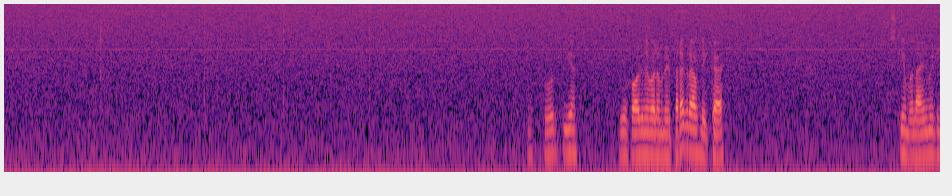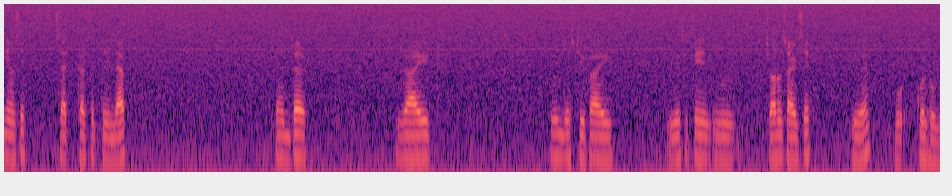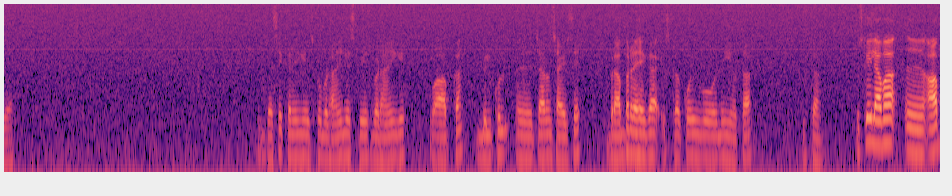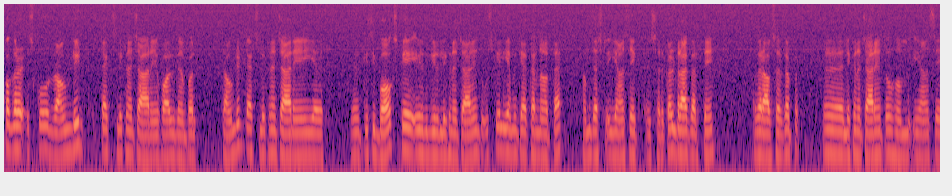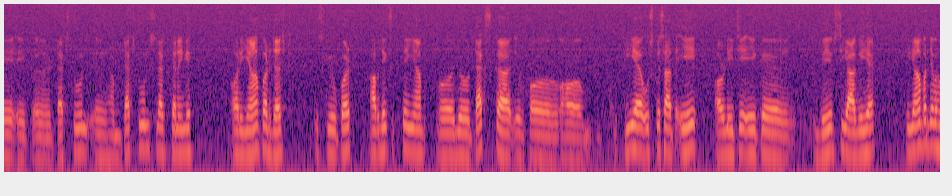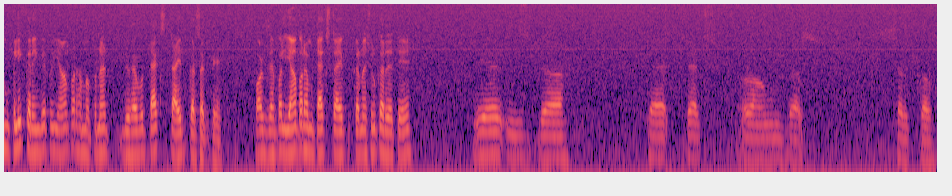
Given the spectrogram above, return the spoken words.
छोड़ किया। ये फॉर एग्जांपल हमने पैराग्राफ लिखा है। इसकी हम अलाइनमेंट यहाँ से सेट कर सकते हैं। Left centre right full justify देख सकते हैं चारों साइड से जो है वो इक्वल हो गया। जैसे करेंगे, इसको बढ़ाएँगे स्पेस बढ़ाएँगे, वो आपका बिल्कुल चारों साइड से बराबर रहेगा, इसका कोई वो नहीं होता। इसका। उसके अलावा आप अगर इसको राउंडेड टेक्स्ट लिखना चाह रहे हैं फॉर एग्जांपल राउंडेड टेक्स्ट लिखना चाह रहे हैं या किसी बॉक्स के इर्द गिर्द लिखना चाह रहे हैं तो उसके लिए हमें क्या करना होता है? हम जस्ट यहाँ से एक सर्कल ड्रा करते हैं। अगर आप सर्कल पर लिखना चाह रहे हैं तो हम यहाँ से एक टेक्स्ट टूल हम टेक्स्ट टूल सेलेक्ट करेंगे। और यहाँ पर जस्ट इसके ऊपर आप देख सकते हैं, यहाँ जो टैक्स का की है, उसके साथ ए और नीचे एक वेव सी आ गई है। तो यहाँ पर जब हम क्लिक करेंगे तो यहाँ पर हम अपना जो है वो टैक्स टाइप कर सकते हैं। फॉर एग्ज़ाम्पल यहाँ पर हम टैक्स टाइप करना शुरू कर देते हैं। Here is the text around the circle.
